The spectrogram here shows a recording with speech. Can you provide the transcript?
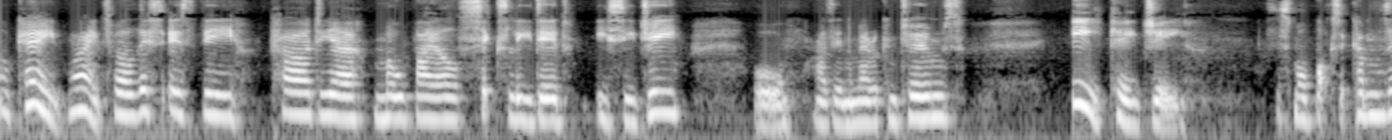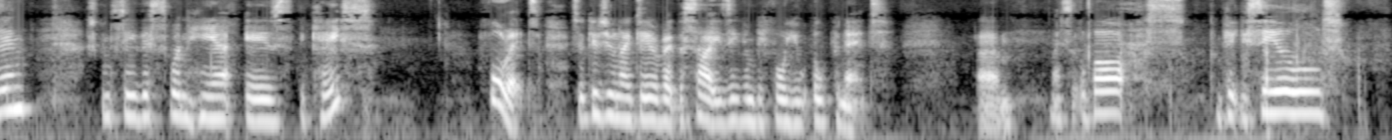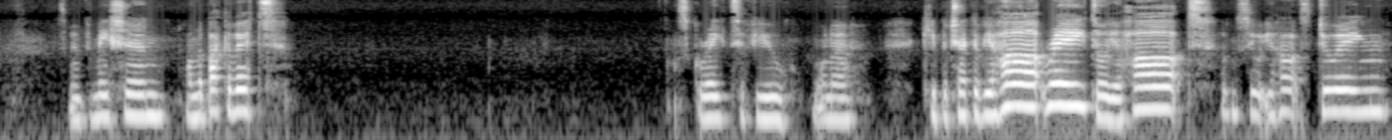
Okay, right, well this is the Kardia Mobile 6-leaded ECG, or as in American terms, EKG. It's a small box it comes in. As you can see, this one here is the case for it. So it gives you an idea about the size even before you open it. Um, nice little box, completely sealed, some information on the back of it. It's great if you want to keep a check of your heart rate or your heart and see what your heart's doing.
